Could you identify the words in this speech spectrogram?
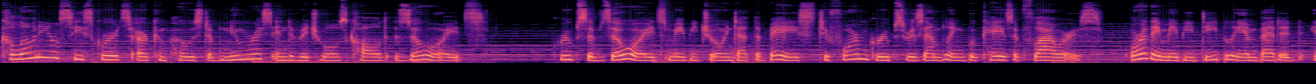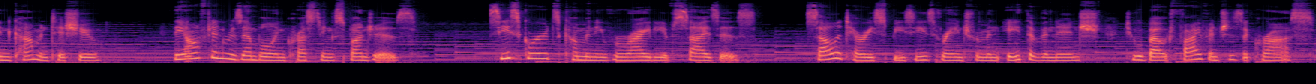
Colonial sea squirts are composed of numerous individuals called zooids. Groups of zooids may be joined at the base to form groups resembling bouquets of flowers, or they may be deeply embedded in common tissue. They often resemble encrusting sponges. Sea squirts come in a variety of sizes. Solitary species range from an eighth of an inch to about 5 inches across.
